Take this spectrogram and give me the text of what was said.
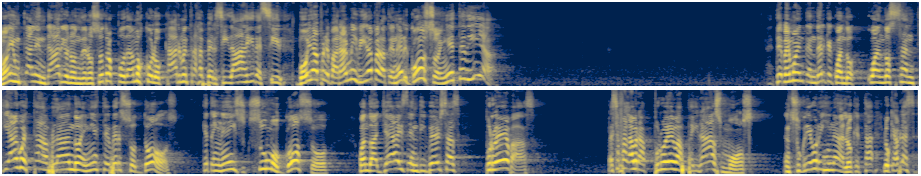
No hay un calendario donde nosotros podamos colocar nuestras adversidades y decir, voy a preparar mi vida para tener gozo en este día. Debemos entender que cuando, cuando Santiago está hablando en este verso 2, que tenéis sumo gozo, cuando halláis en diversas pruebas, esa palabra prueba, peirasmos, en su griego original, lo que, está, lo que habla es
